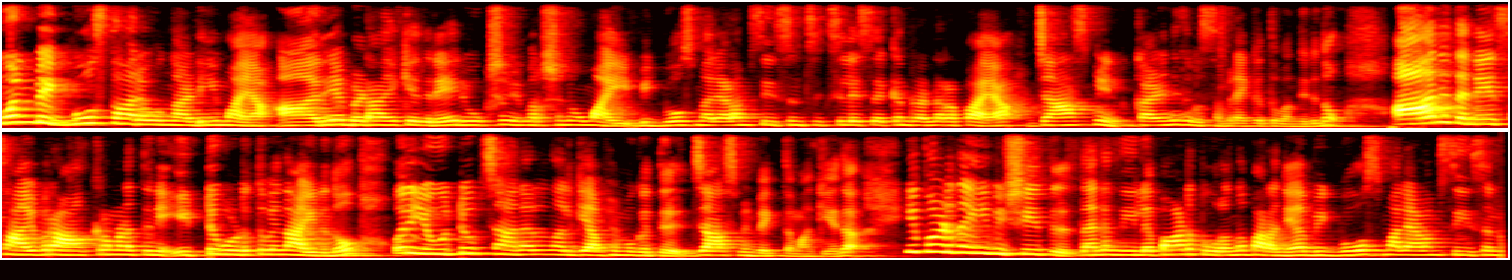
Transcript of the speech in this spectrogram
മുൻ ബിഗ് ബോസ് താരവും നടിയുമായ ആര്യ ബെഡായ്ക്കെതിരെ രൂക്ഷ വിമർശനവുമായി ബിഗ് ബോസ് മലയാളം സീസൺ സിക്സിലെ സെക്കൻഡ് റണ്ണറപ്പായ ജാസ്മിൻ കഴിഞ്ഞ ദിവസം രംഗത്ത് വന്നിരുന്നു. ആര്യ തന്നെ സൈബർ ആക്രമണത്തിന് ഇട്ടുകൊടുത്തുവെന്നായിരുന്നു ഒരു യൂട്യൂബ് ചാനൽ നൽകിയ അഭിമുഖത്തിൽ ജാസ്മിൻ വ്യക്തമാക്കിയത്. ഇപ്പോഴത്തെ ഈ വിഷയത്തിൽ തന്റെ നിലപാട് തുറന്നു പറഞ്ഞ് Big Boss Malayalam season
